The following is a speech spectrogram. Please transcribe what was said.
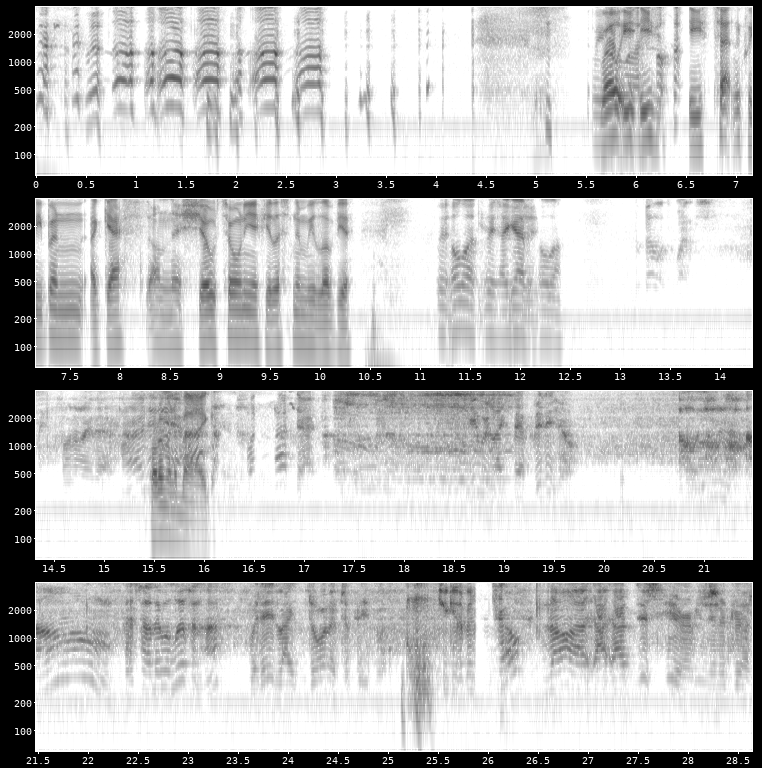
Well, he, he's he's technically been a guest on this show, Tony. If you're listening, we love you. Wait, hold on. Wait, I got it. Hold on. Put him in a bag. Not that. He would like that video. Oh, yeah. Oh, that's how they were living, huh? But they like doing it to people. Did you get him in show? No, I, I, I'm just here in the dress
